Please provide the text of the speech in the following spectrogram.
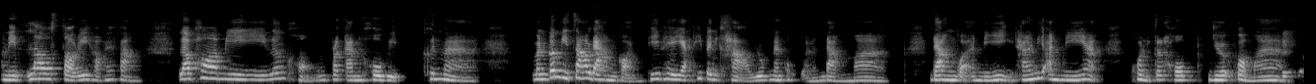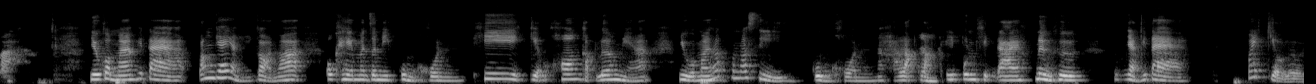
อันนี้เล่าสตอรี่เขาให้ฟัง แล้วพอมีเรื่องของประกันโควิดขึ้นมา มันก็มีเจ้าดังก่อนที่พยาที่เป็นข่าวยุคนั้นโอ้โหอันนั้นดังมาก ดังกว่าอันนี้อีกทั้งที่อันนี้อะผลกระทบเยอะกว่ามาก เรียกว่าเยอะกว่ามากพี่แต่ต้องแยกอย่างนี้ก่อนว่า โอเค มันจะมีกลุ่มคนที่เกี่ยวข้องกับเรื่องเนี้ย อยู่ประมาณสักคุณว่าสี่กลุ่มคนนะคะ หลักๆที่ปุ้นคิดได้หนึ่งคืออย่างพี่แต่ไม่เกี่ยวเลย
